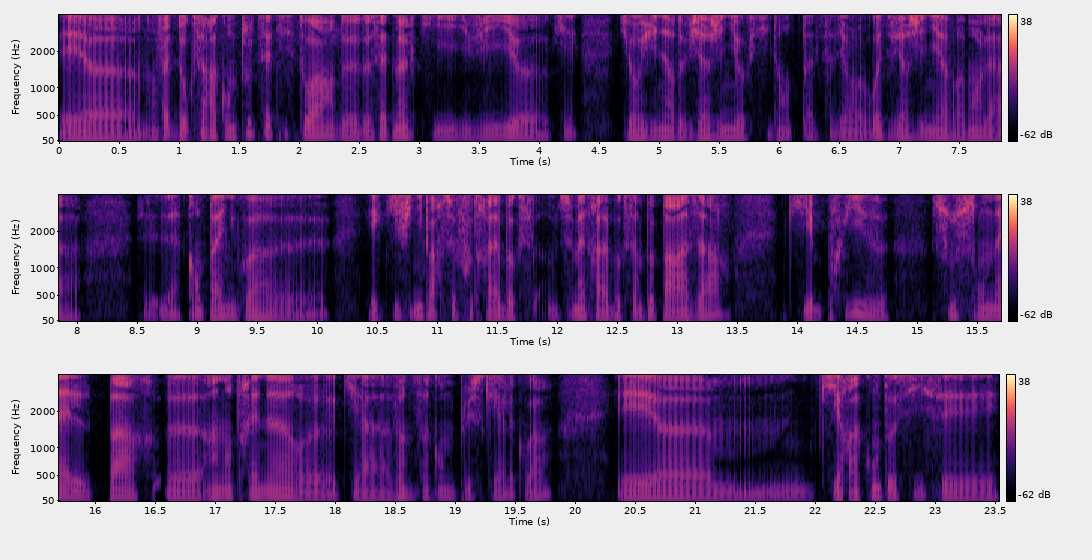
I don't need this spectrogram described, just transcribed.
Et euh, en fait, donc ça raconte toute cette histoire de, de cette meuf qui vit, euh, qui, est, qui est originaire de Virginie occidentale, c'est-à-dire West Virginia, vraiment la, la campagne, quoi, euh, et qui finit par se foutre à la boxe, se mettre à la boxe un peu par hasard, qui est prise sous son aile par euh, un entraîneur euh, qui a 25 ans de plus qu'elle, quoi, et euh, qui raconte aussi ses,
